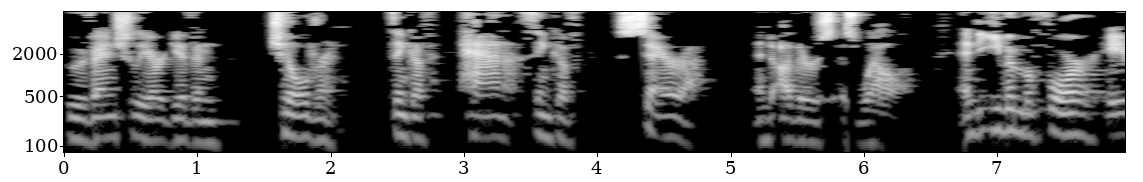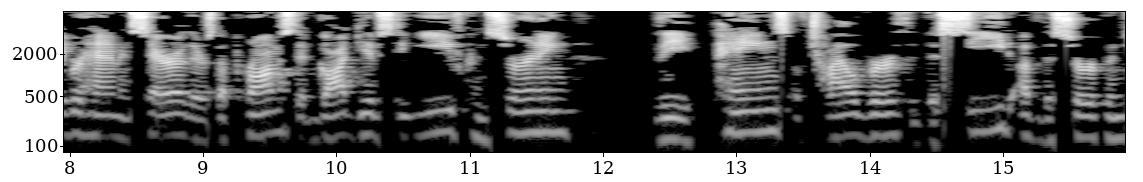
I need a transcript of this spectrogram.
who eventually are given children. Think of Hannah, think of Sarah and others as well. And even before Abraham and Sarah, there's the promise that God gives to Eve concerning the pains of childbirth, the seed of the serpent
